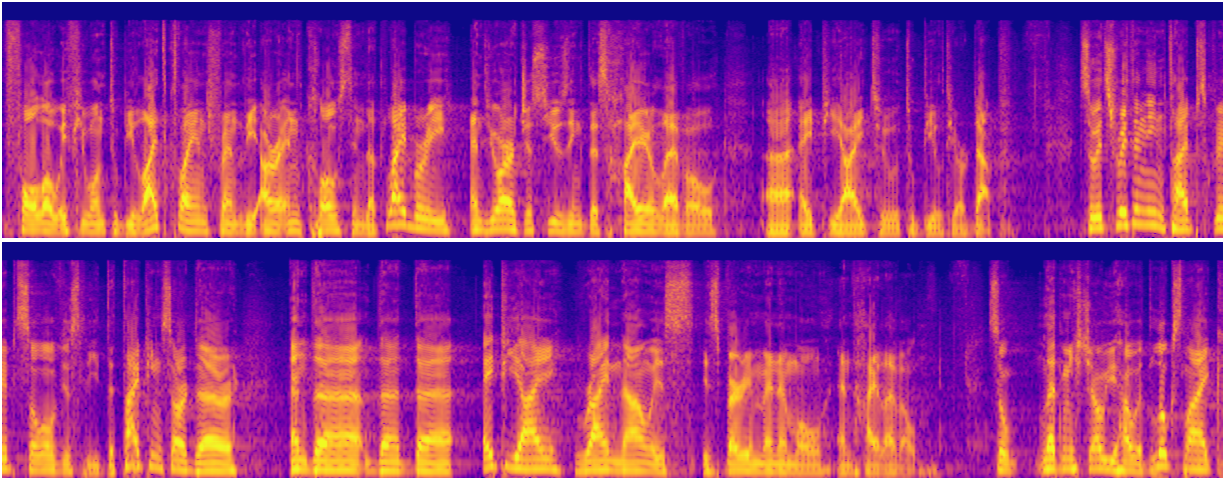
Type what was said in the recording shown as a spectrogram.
follow if you want to be light client friendly are enclosed in that library, and you are just using this higher level uh, API to, to build your dApp. So it's written in TypeScript, so obviously the typings are there, and the, the, the API right now is, is very minimal and high level. So let me show you how it looks like.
